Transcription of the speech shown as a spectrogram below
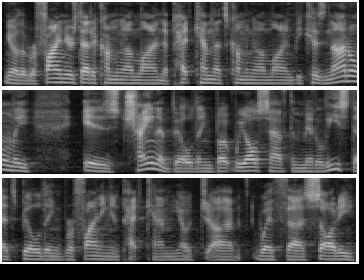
you know the refiners that are coming online the petchem that's coming online because not only is China building, but we also have the Middle East that's building refining and petchem. You know, uh, with uh, Saudi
